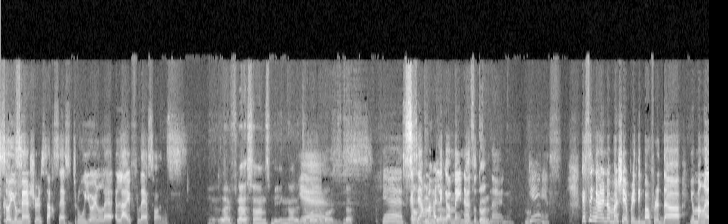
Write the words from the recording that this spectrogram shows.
so you measure success through your le- life lessons. Life lessons, being knowledgeable Yes. about that. Yes, kasi ang mahalaga may natutunan. Uh-huh. Yes. Kasi nga naman, syempre, di ba, for the, yung mga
